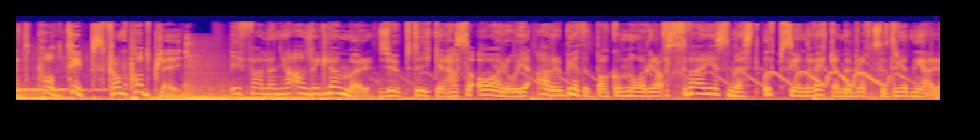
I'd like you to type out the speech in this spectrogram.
Ett poddtips från Podplay. I fallen jag aldrig glömmer djupdyker Hasse Aro i arbetet bakom några av Sveriges mest uppseendeväckande brottsutredningar.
